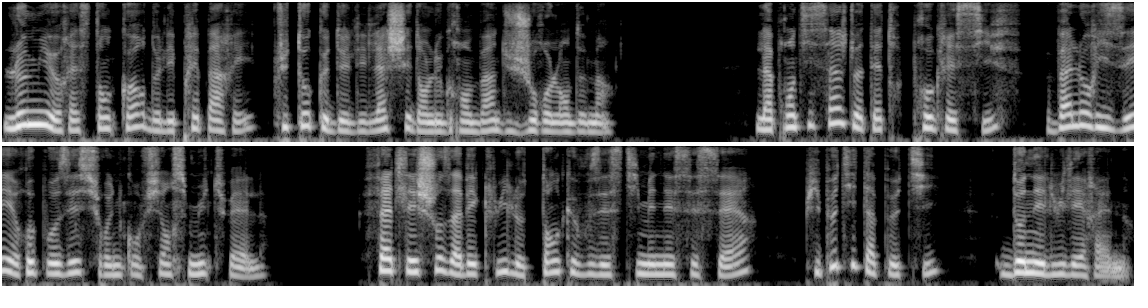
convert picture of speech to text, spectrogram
le mieux reste encore de les préparer plutôt que de les lâcher dans le grand bain du jour au lendemain. L'apprentissage doit être progressif, valorisé et reposer sur une confiance mutuelle. Faites les choses avec lui le temps que vous estimez nécessaire, puis petit à petit, donnez-lui les rênes.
